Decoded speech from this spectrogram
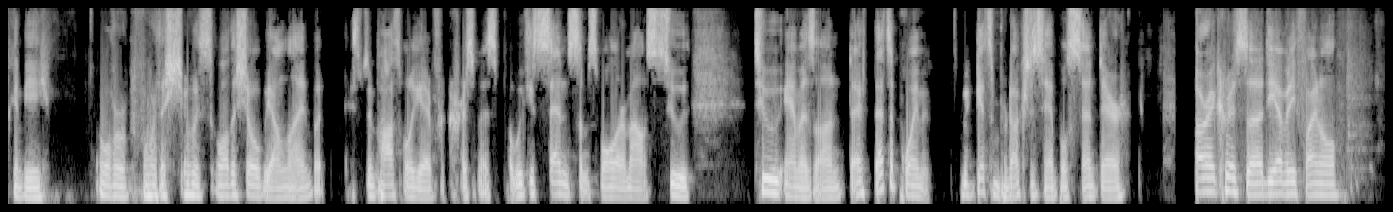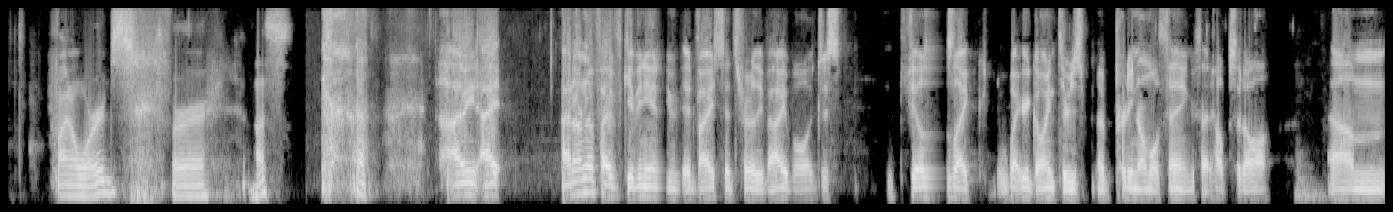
going to be over before the show is well the show will be online but it's impossible to get it for christmas but we could send some smaller amounts to to amazon. That, that's a point. We get some production samples sent there. All right chris uh, do you have any final final words for us? I mean i i don't know if i've given you any advice that's really valuable. It just feels like what you're going through is a pretty normal thing if that helps at all. Um,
